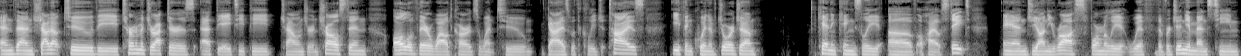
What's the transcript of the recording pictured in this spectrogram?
And then shout out to the tournament directors at the ATP Challenger in Charleston. All of their wildcards went to guys with collegiate ties. Ethan Quinn of Georgia, Cannon Kingsley of Ohio State, and Gianni Ross, formerly with the Virginia men's team,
